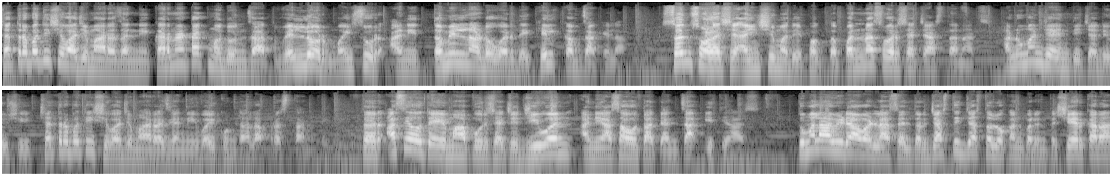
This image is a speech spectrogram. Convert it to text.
छत्रपती शिवाजी महाराजांनी कर्नाटक मधून जात वेल्लोर मैसूर आणि तमिळनाडूवर देखील कब्जा केला. सन सोळाशे ऐंशी मध्ये फक्त पन्नास वर्षाचे असतानाच हनुमान जयंतीच्या दिवशी छत्रपती शिवाजी महाराज यांनी वैकुंठाला प्रस्थान केले. तर असे होते हे महापुरुषाचे जीवन आणि असा होता त्यांचा इतिहास. तुम्हाला हा व्हिडिओ आवडला असेल तर जास्तीत जास्त लोकांपर्यंत शेअर करा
